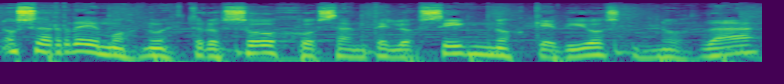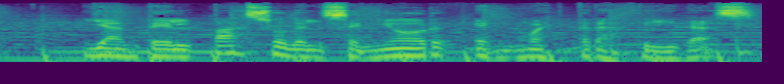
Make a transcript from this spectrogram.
No cerremos nuestros ojos ante los signos que Dios nos da y ante el paso del Señor en nuestras vidas.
